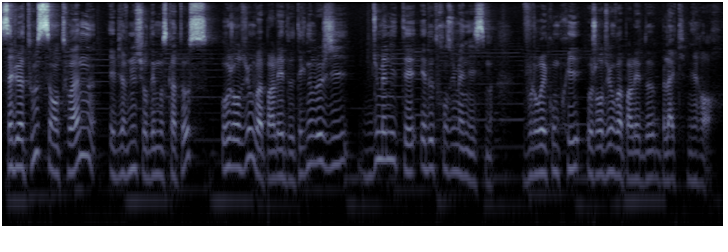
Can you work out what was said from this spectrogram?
Salut à tous, c'est Antoine et bienvenue sur Demos Kratos. Aujourd'hui, on va parler de technologie, d'humanité et de transhumanisme. Vous l'aurez compris, aujourd'hui, on va parler de Black Mirror.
